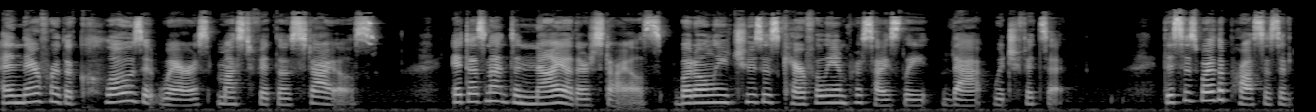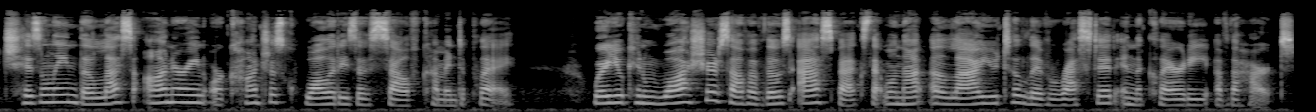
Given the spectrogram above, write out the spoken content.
and therefore the clothes it wears must fit those styles. It does not deny other styles, but only chooses carefully and precisely that which fits it. This is where the process of chiseling the less honoring or conscious qualities of self come into play where you can wash yourself of those aspects that will not allow you to live rested in the clarity of the heart.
